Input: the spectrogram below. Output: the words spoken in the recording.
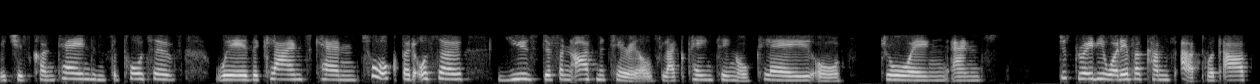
which is contained and supportive, where the clients can talk, but also use different art materials like painting or clay or drawing and just really whatever comes up without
